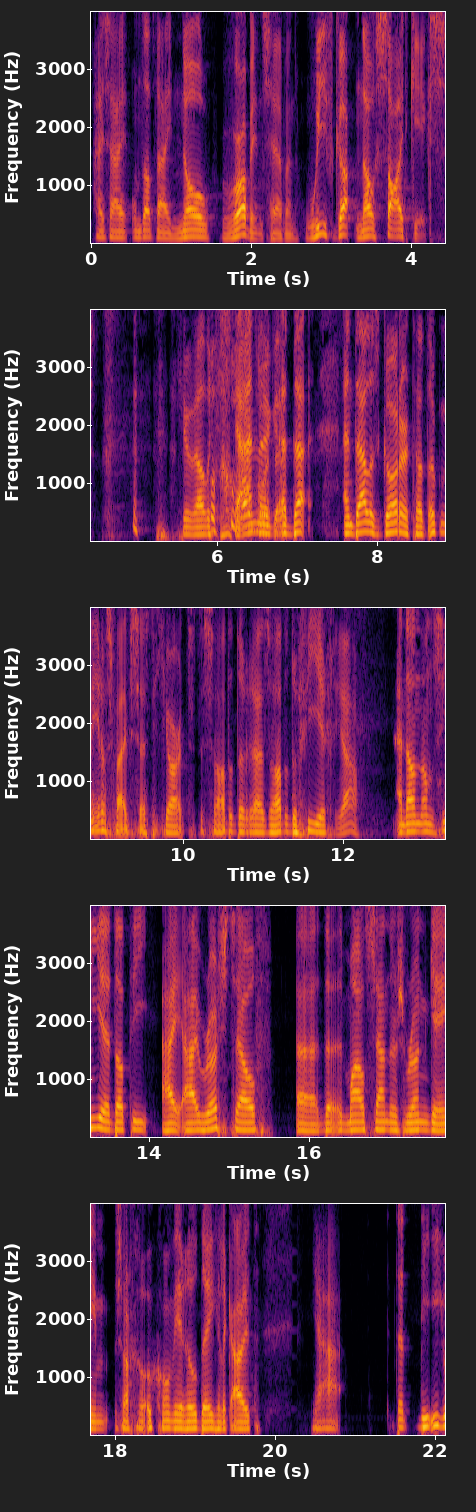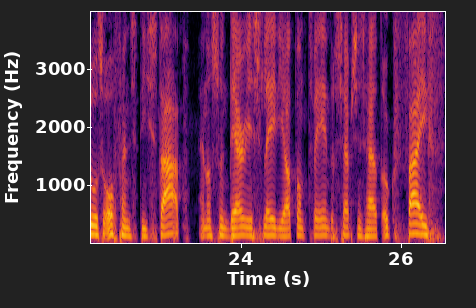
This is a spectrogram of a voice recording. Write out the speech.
Hij zei, omdat wij no Robins hebben. We've got no sidekicks. Geweldig. Goed ja, en, antwoord, hè? en Da- en Dallas Goddard had ook meer dan 65 yards. Dus ze hadden er, eh, ze hadden er vier. Ja, En dan, dan zie je dat hij, hij, hij rusht zelf. Eh, de Miles Sanders run game zag er ook gewoon weer heel degelijk uit. Ja, dat, die Eagles offense die staat. En als zo'n Darius Slay, die had dan twee interceptions. Hij had ook vijf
